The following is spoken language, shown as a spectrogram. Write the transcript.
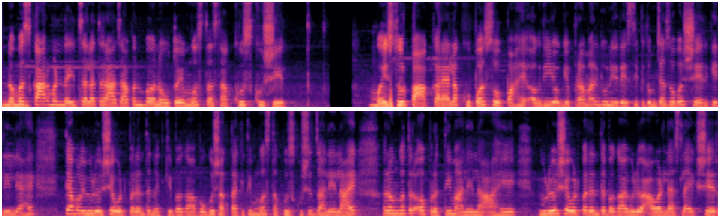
नमस्कार मंडळी चला तर आज आपण बनवतोय मस्त असा खुसखुशीत मैसूर पाक. करायला खूपच सोपा आहे. अगदी योग्य प्रमाण घेऊन ही रेसिपी तुमच्यासोबत शेअर केलेली आहे. त्यामुळे व्हिडिओ शेवटपर्यंत नक्की बघा. बघू शकता किती मस्त खुसखुशीत झालेला आहे. रंग तर अप्रतिम आलेला आहे. व्हिडिओ शेवटपर्यंत बघा. व्हिडिओ आवडल्यास लाईक शेअर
